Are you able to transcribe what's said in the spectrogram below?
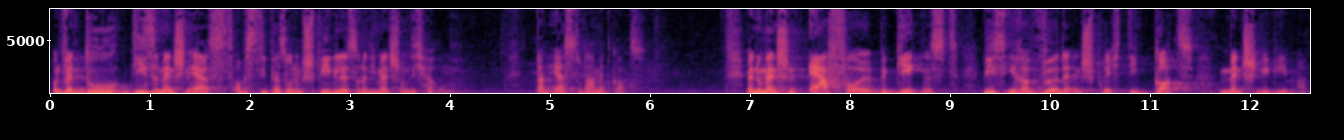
Und wenn du diese Menschen ehrst, ob es die Person im Spiegel ist oder die Menschen um dich herum, dann ehrst du damit Gott. Wenn du Menschen ehrvoll begegnest, wie es ihrer Würde entspricht, die Gott Menschen gegeben hat,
